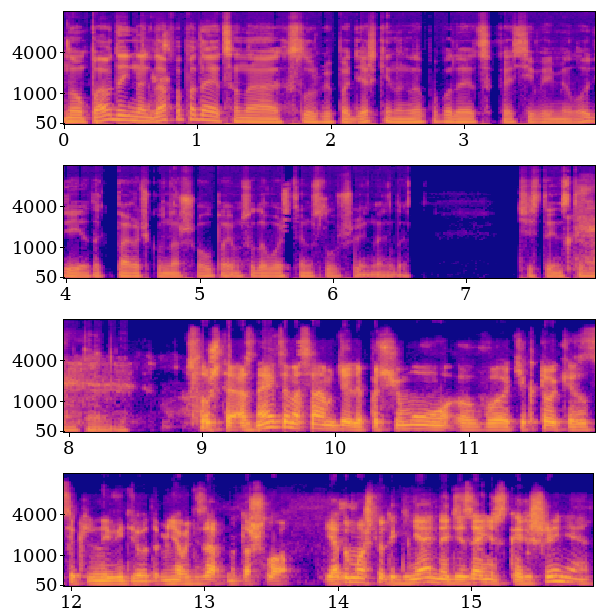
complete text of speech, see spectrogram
Но, правда, иногда попадается на службе поддержки, иногда попадаются красивые мелодии. Я так парочку нашел, прям с удовольствием слушаю иногда. Чисто инструментально. Слушайте, а знаете на самом деле, почему в ТикТоке зацикленное видео до меня внезапно дошло? Я думаю, что это гениальное дизайнерское решение,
